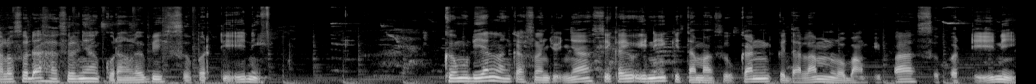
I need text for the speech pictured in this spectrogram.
Kalau sudah hasilnya kurang lebih seperti ini. Kemudian langkah selanjutnya si kayu ini kita masukkan ke dalam lubang pipa seperti ini.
